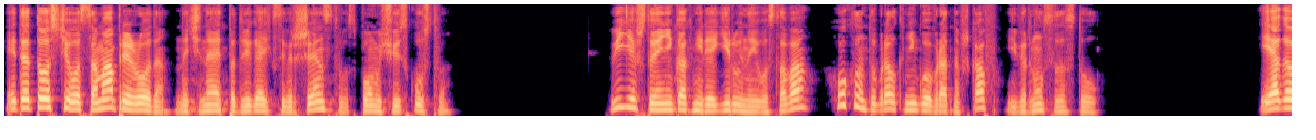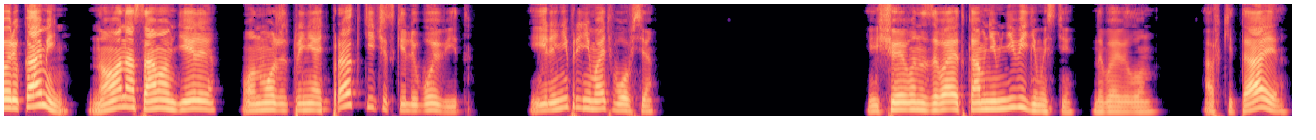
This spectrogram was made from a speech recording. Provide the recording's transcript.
Это то, с чего сама природа начинает подвигать к совершенству с помощью искусства. Видя, что я никак не реагирую на его слова, Хохланд убрал книгу обратно в шкаф и вернулся за стол. «Я говорю камень, но на самом деле он может принять практически любой вид. Или не принимать вовсе». «Еще его называют камнем невидимости», — добавил он. «А в Китае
